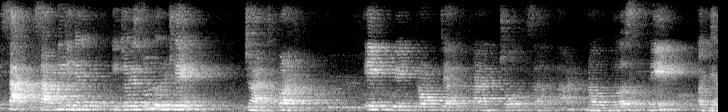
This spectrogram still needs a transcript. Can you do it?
સાત. સાતની જગ્યાએ ટીચરે શું દોર્યું છે? ઝાડ. પણ એક, બે, ત્રણ, ચાર, પાંચ, છ, સાત, આઠ, નવ, દસ ને અગિયાર.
